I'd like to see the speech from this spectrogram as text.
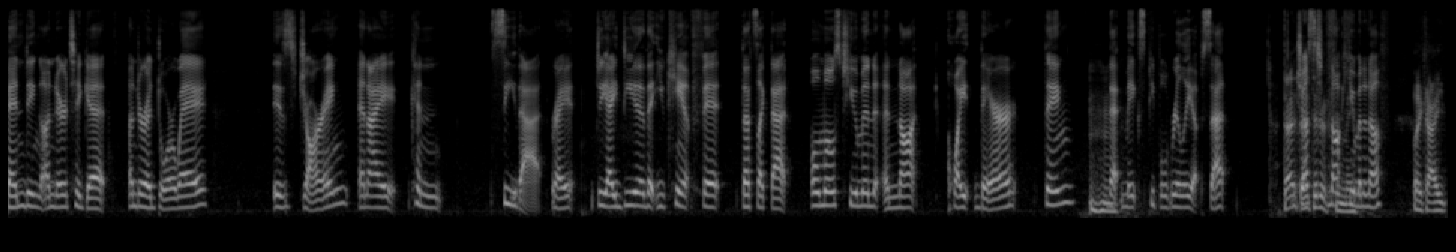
bending under to get under a doorway is jarring. And I can see that, right? The idea that you can't fit, that's like that almost human and not quite there thing Mhm. that makes people really upset. That, Just that did it for not me. human enough. Like I,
